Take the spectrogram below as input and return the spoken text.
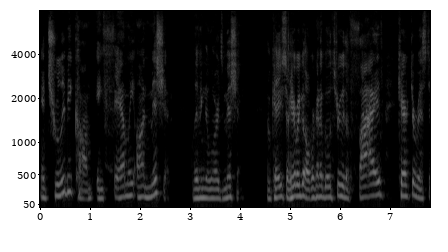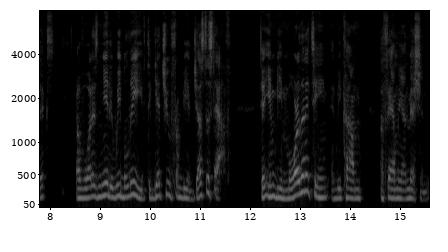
and truly become a family on mission, living the Lord's mission. Okay, so here we go. We're going to go through the five characteristics of what is needed, we believe, to get you from being just a staff to even be more than a team and become a family on mission.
